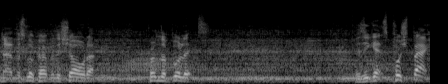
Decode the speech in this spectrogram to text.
Nervous look over the shoulder from the bullet as he gets pushed back.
